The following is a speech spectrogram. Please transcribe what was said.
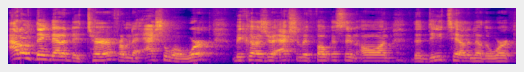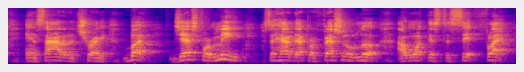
I don't think that'll deter from the actual work because you're actually focusing on the detailing of the work inside of the tray. But just for me to have that professional look, I want this to sit flat.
